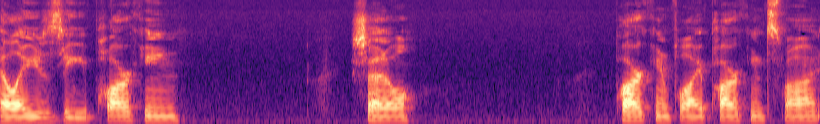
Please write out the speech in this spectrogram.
LAZ Parking shuttle, park and fly parking spot.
